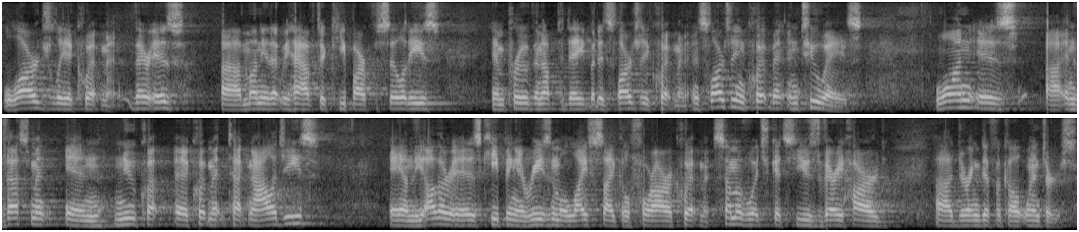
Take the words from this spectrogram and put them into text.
largely equipment. There is uh, money that we have to keep our facilities improved and up to date, but it's largely equipment. And it's largely equipment in two ways. One is uh, investment in new equipment technologies, and the other is keeping a reasonable life cycle for our equipment, some of which gets used very hard uh, during difficult winters.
